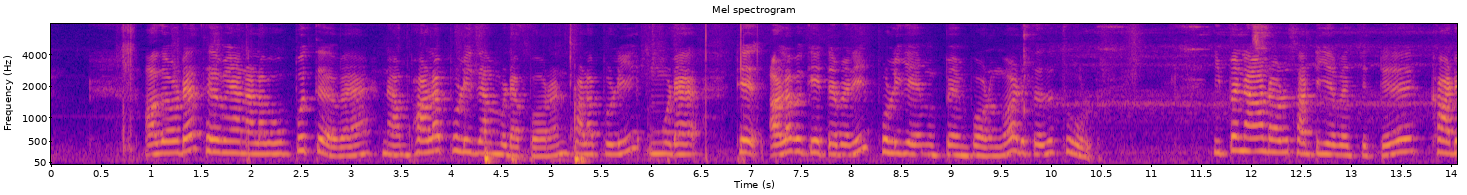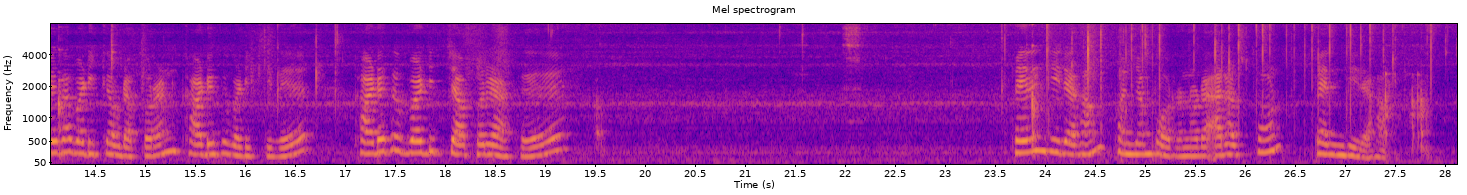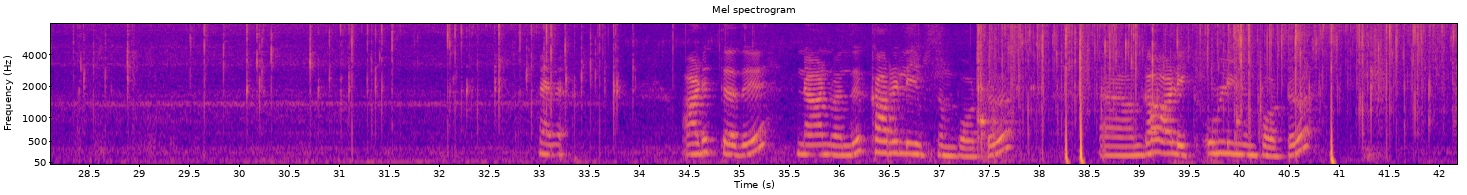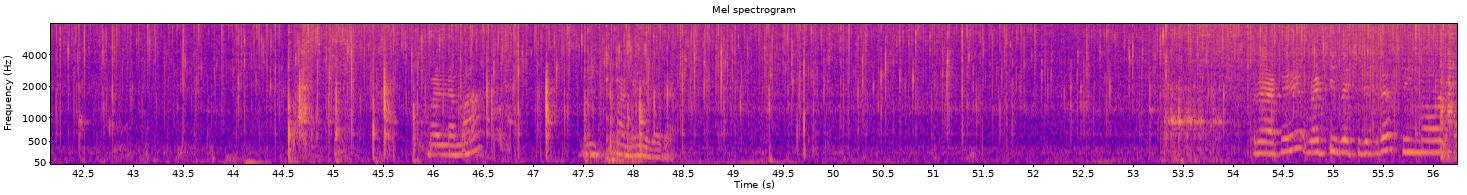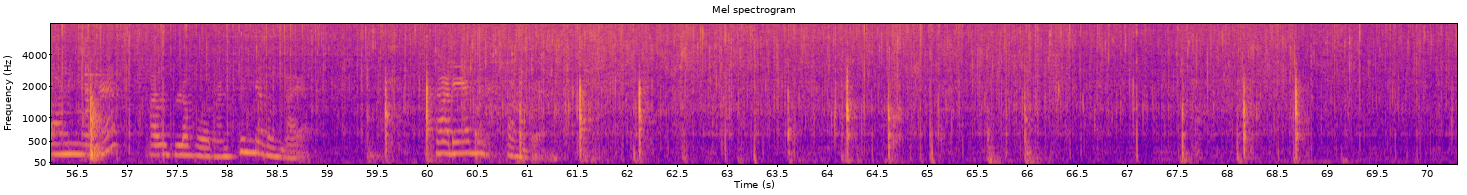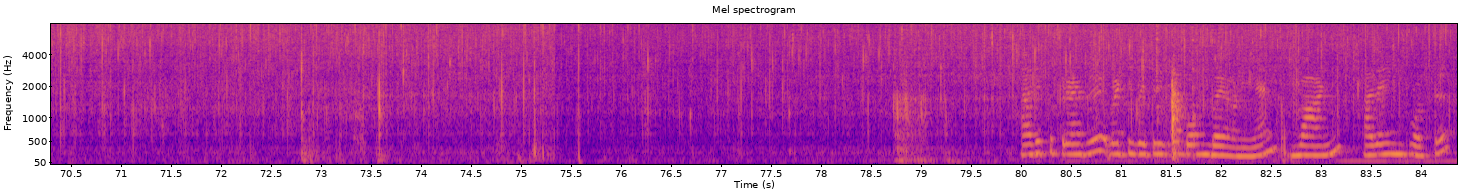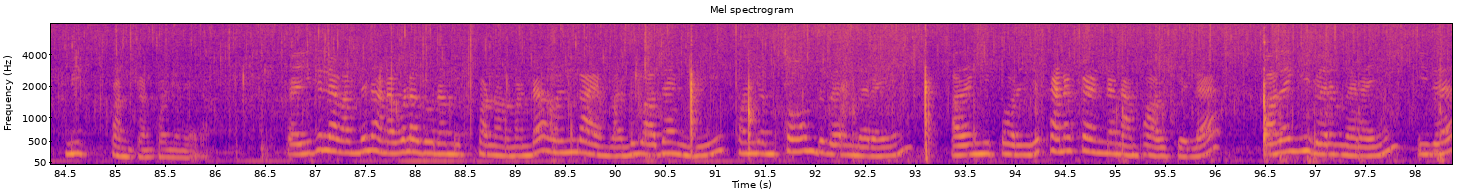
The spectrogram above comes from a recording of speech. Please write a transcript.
அதோட தேவையான அளவு உப்பு தேவை. நான் பழப்புளி தான் விட போகிறேன் பழப்புளி உங்களோட டே அளவுக்கேற்றபடி புளியையும் முப்பையும் போடுங்க. அடுத்தது தூள். இப்போ நான் ஒரு சட்டியை வச்சுட்டு கடுகை வடிக்க விட போகிறேன் கடுகு வடிக்குது. கடுகு வடித்த பிறகு பெருஞ்சீரகம் கொஞ்சம் போடுறேன். ஒரு அரை ஸ்பூன் பெருஞ்சீரகம். அடுத்தது நான் வந்து கറി லீவ்ஸும் போட்டு கார்லிக் உள்ளியும் போட்டு வெள்ளமாக மிக்ஸ் பண்ணி விடுறேன். பிறகு வெட்டி வச்சிருக்கிற சிமால் ஆனியனை அதுக்குள்ளே போடுறேன். சின்ன வெங்காயம். கடையாக மிக்ஸ் பண்ணுறேன் அதுக்கு பிறகு வெட்டி வச்சிருக்க பொம்பை ஒனியன் வான் அதையும் போட்டு மிக்ஸ் பண்ணுறேன் கொஞ்ச நேரம். இப்போ இதில் வந்து நான் எவ்வளோ தூரம் மிக்ஸ் பண்ணணுமெண்டா வெங்காயம் வந்து வதங்கி கொஞ்சம் சோர்ந்து வரும் வரையும் வதங்கி பொறிஞ்சு கணக்கெண்ணெய் நான் பாவிக்கல. வதங்கி வரும் வரையும் இதை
